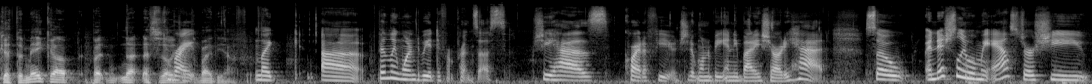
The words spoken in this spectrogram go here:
get the makeup, but not necessarily Right. to buy the outfit. Like, uh, Finley wanted to be a different princess. She has quite a few, and she didn't want to be anybody she already had. So initially, when we asked her, she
